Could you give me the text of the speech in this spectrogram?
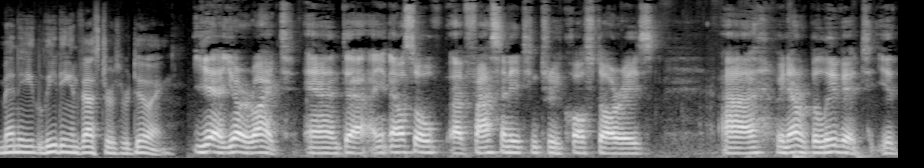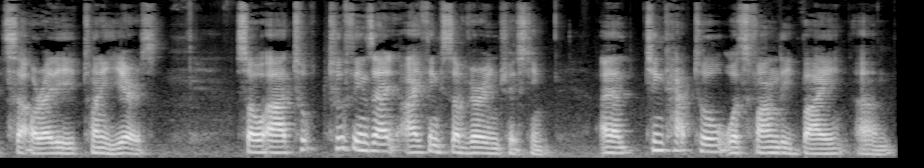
many leading investors were doing. Yeah, you're right. And, uh, and also uh, fascinating to recall stories. Uh, we never believe it. It's already 20 years. So uh, two, two things I, I think are very interesting. Um, Tsing Capital was founded by um,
